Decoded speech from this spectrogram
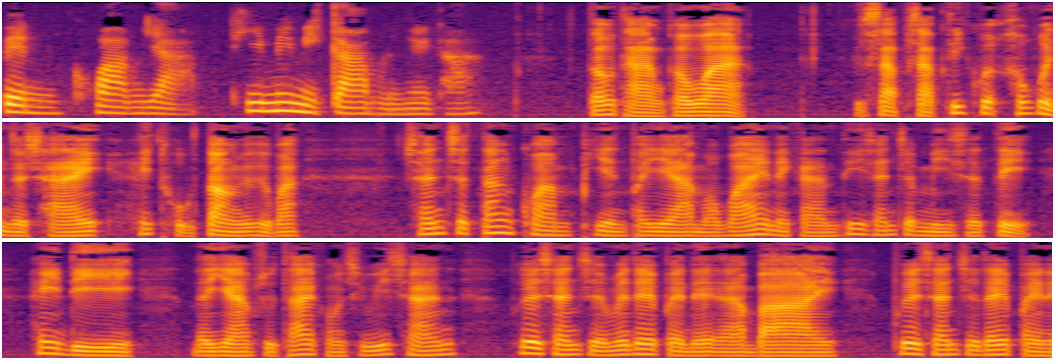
เป็นความอยากที่ไม่มีกามหรือไงคะ ต้องถามเขาว่าศัพท์ที่เขาควรจะใช้ให้ถูกต้องก็คือว่า ฉันจะตั้งความเพียรพยายามเอาไว้ในการที่ฉันจะมีสติให้ดีในยามสุดท้ายของชีวิตฉัน เพื่อฉันจะไม่ได้ไปในอาบาย เพื่อฉันจะได้ไปใน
